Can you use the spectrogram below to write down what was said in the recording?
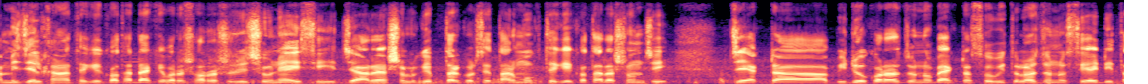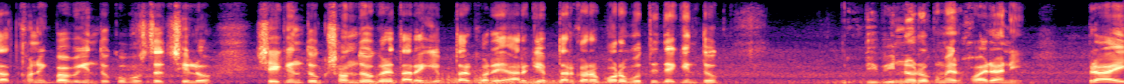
আমি জেলখানা থেকে কথাটা একেবারে সরাসরি শুনে আইছি, যারা আসলে গ্রেপ্তার করছে, তার মুখ থেকে কথাটা শুনছি যে একটা ভিডিও করার জন্য বা একটা ছবি তোলার জন্য সিআইডি তাৎক্ষণিকভাবে কিন্তু উপস্থিত ছিল, সে কিন্তু সন্দেহ করে তারা গ্রেপ্তার করে। আর গ্রেপ্তার করার পরবর্তীতে কিন্তু বিভিন্ন রকমের হয়রানি প্রায়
